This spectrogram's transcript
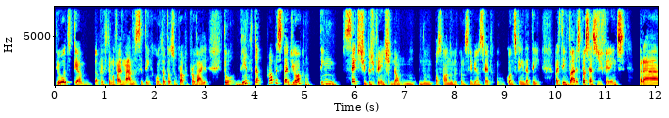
Tem outros que a, a, prefeitura não faz nada, você tem que contratar o seu próprio provider. Então dentro da própria cidade de Auckland tem sete tipos diferentes. Não, não, não posso falar o número porque eu não sei bem ao certo quantos que ainda tem, mas tem vários processos diferentes para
